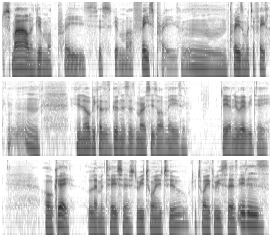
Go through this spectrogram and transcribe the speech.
Smile and give him a praise. Just give him a face praise. Mm, praise him with your face. Like, mm, you know, because his goodness, his mercies are amazing. They are new every day. Okay. Lamentations 322 to 23 says, It is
